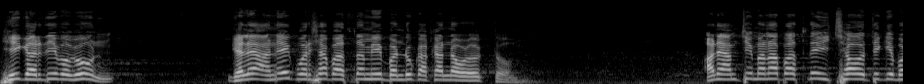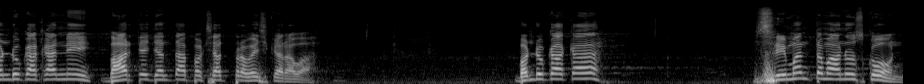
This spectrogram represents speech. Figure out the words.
ही गर्दी बघून गेल्या अनेक वर्षापासून मी बंडू काकांना ओळखतो. आणि आमची मनापासून इच्छा होती की बंडू काकांनी भारतीय जनता पक्षात प्रवेश करावा. बंडू काका श्रीमंत माणूस कोण?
